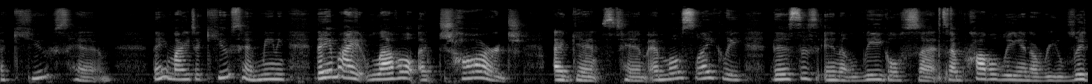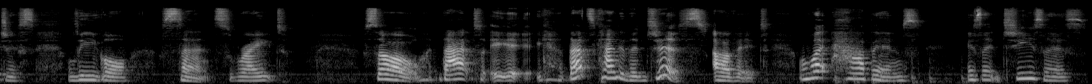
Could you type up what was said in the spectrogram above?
accuse him. They might accuse him, meaning they might level a charge against him. And most likely, this is in a legal sense and probably in a religious legal sense, right? So that that's kind of the gist of it. what happens is that Jesus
